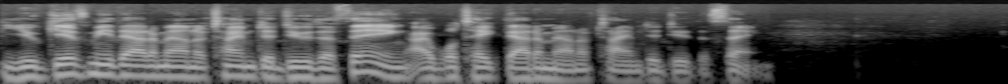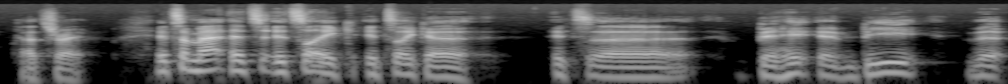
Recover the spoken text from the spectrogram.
you give me that amount of time to do the thing, I will take that amount of time to do the thing. That's right. It's a it's it's like it's like a it's a B the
